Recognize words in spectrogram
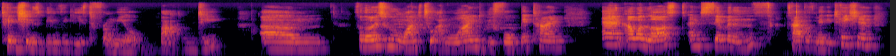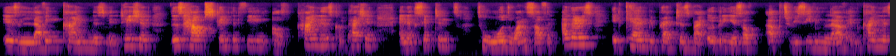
tension is being released from your body. Um, for those who want to unwind before bedtime, and our last and seventh type of meditation is loving kindness meditation. This helps strengthen feeling of kindness, compassion, and acceptance towards oneself and others. It can be practiced by opening yourself up to receiving love and kindness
